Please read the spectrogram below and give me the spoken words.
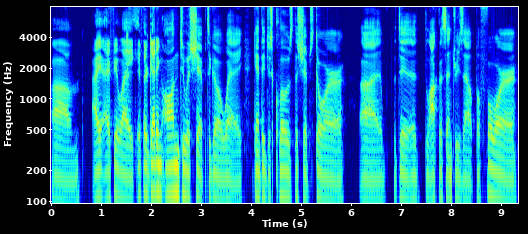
um, I, I feel like if they're getting onto a ship to go away, can't they just close the ship's door uh, to lock the sentries out before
